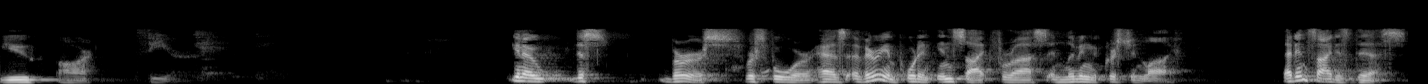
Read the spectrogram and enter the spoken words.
you are feared. You know, this verse, verse 4, has a very important insight for us in living the Christian life. That insight is this.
